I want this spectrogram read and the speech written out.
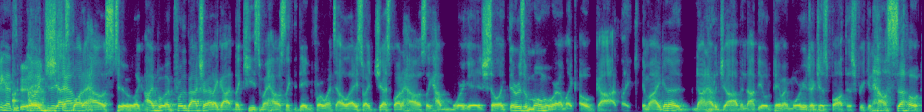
because Yeah. I going to the just show. bought a house too. Like I bought before the bachelorette, I got like keys to my house like the day before I went to LA. So I just bought a house, like have a mortgage. So like there was a moment where I'm like, oh God, like am I gonna not have a job and not be able to pay my mortgage? I just bought this freaking house. So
